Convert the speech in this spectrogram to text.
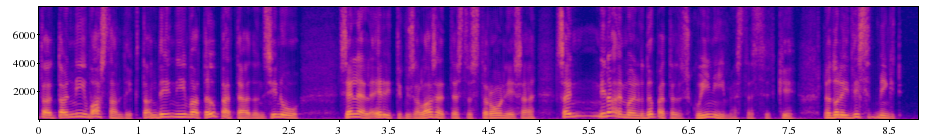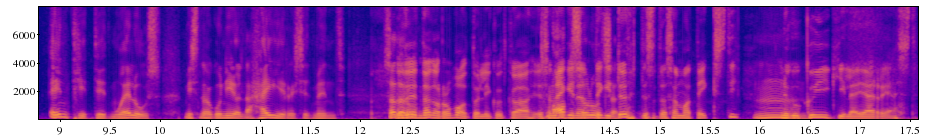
ta, ta on nii vastandlik, ta on nii, vaata, õpetajad on sinu sellele, eriti kui sa lased testosterooni, sa, sa ei, mina ei mõelnud õpetajatest kui inimestestki, nad olid lihtsalt mingid entity'd mu elus, mis nagu nii-öelda häirisid mind. Nad olid väga robotolikud ka ja sa nägid, nad tegid ühte sedasama teksti mm. nagu kõigile järjest.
